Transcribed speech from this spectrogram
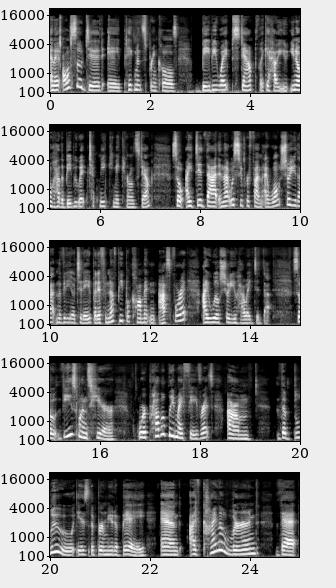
And I also did a Pigment Sprinkles baby wipe stamp, like how you, you know how the baby wipe technique, you make your own stamp. So I did that and that was super fun. I won't show you that in the video today, but if enough people comment and ask for it, I will show you how I did that. So these ones here were probably my favorites. Um, the blue is the Bermuda Bay, and I've kind of learned that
